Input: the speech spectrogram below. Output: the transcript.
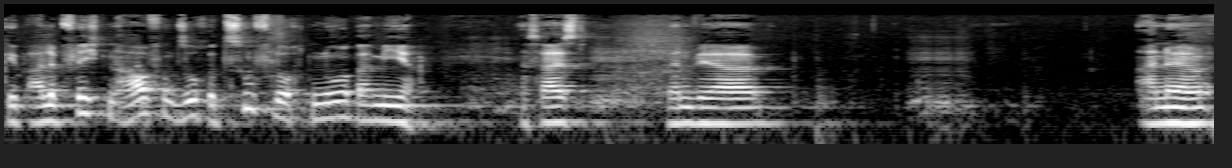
Gib alle Pflichten auf und suche Zuflucht nur bei mir. Das heißt, wenn wir eine,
